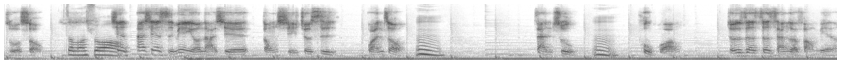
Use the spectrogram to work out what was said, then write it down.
着手。怎么说？现那现实面有哪些东西？就是。观众，嗯，赞助，嗯，曝光，就是这这三个方面啊。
